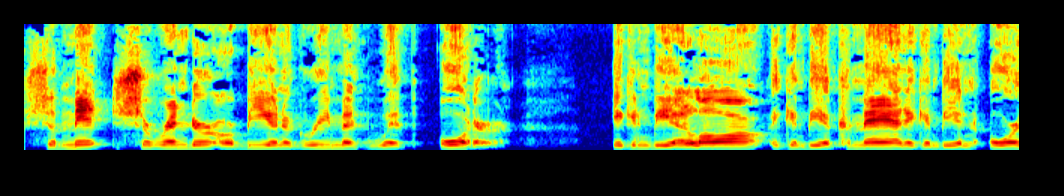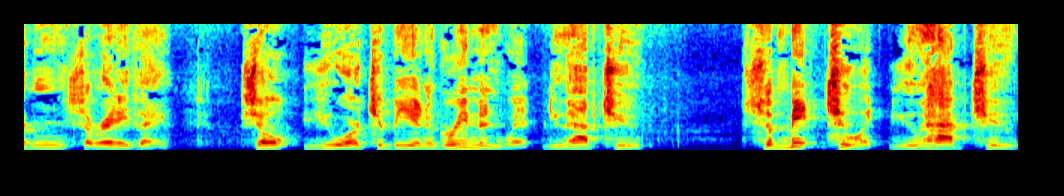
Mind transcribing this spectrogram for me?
submit, surrender, or be in agreement with order. It can be a law, it can be a command, it can be an ordinance, or anything. So you are to be in agreement with. You have to submit to it. You have to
